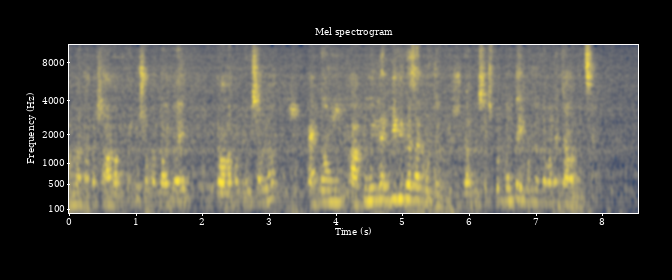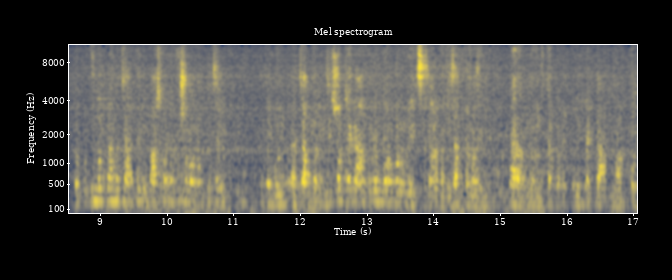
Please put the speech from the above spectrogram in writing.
আমরা ঢাকা শাহবাগ থেকে সকাল নয়টায় রওনা করব ইনশাল্লাহ একদম কুমিল্লার বিবি বাজার পর্যন্ত, যাতে শেষ পর্যন্ত এই পর্যন্ত আমাদের যাওয়া হচ্ছে। তো প্রতিমধ্যে আমরা চার থেকে পাঁচটা পর্যন্ত সভা করতে চাই। যেসব জায়গায় আন্দোলন বড় বড় হয়েছে মধ্যে আন্দোলন তারপরে আমার কোট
